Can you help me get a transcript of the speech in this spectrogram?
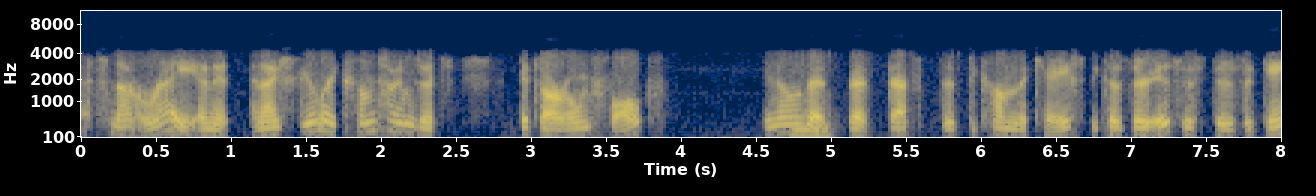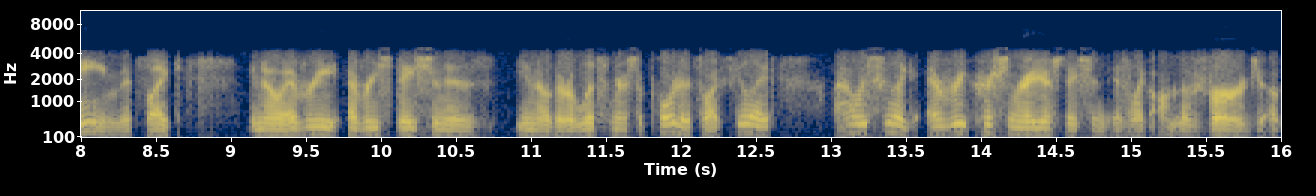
that's not right. And it and i feel like sometimes it's it's our own fault you know mm that that that's that become the case because there is this there's a game. It's like you know every every station is you know they're listener supported. So i feel like i always feel like every christian radio station is like on the verge of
